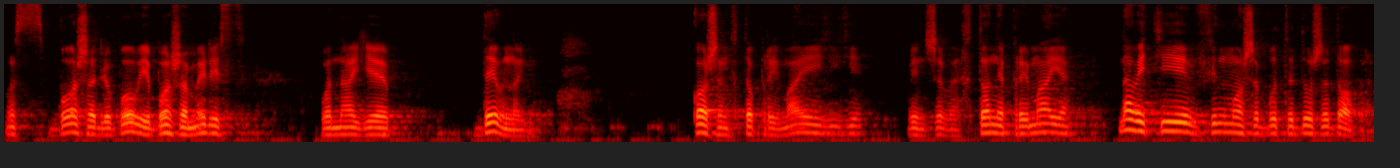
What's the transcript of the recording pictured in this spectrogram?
Ось Божа любов і Божа милість, вона є дивною. Кожен, хто приймає її, він живе. Хто не приймає, навіть і він може бути дуже добрим.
